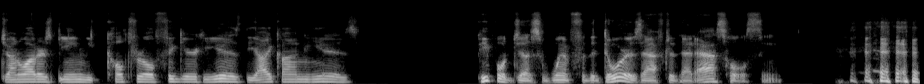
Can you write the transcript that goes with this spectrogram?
John Waters being the cultural figure he is, the icon he is, people just went for the doors after that asshole scene.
